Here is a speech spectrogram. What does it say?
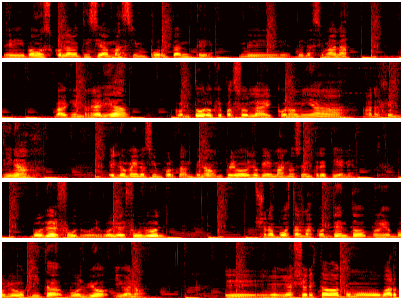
Eh, vamos con la noticia más importante de, la semana. Va, que en realidad, con todo lo que pasó en la economía argentina, es lo menos importante, ¿no? Pero es lo que más nos entretiene. Volvió el fútbol, volvió el fútbol. Yo no puedo estar más contento porque volvió Boquita, volvió y ganó. Eh, y ayer estaba como Bart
